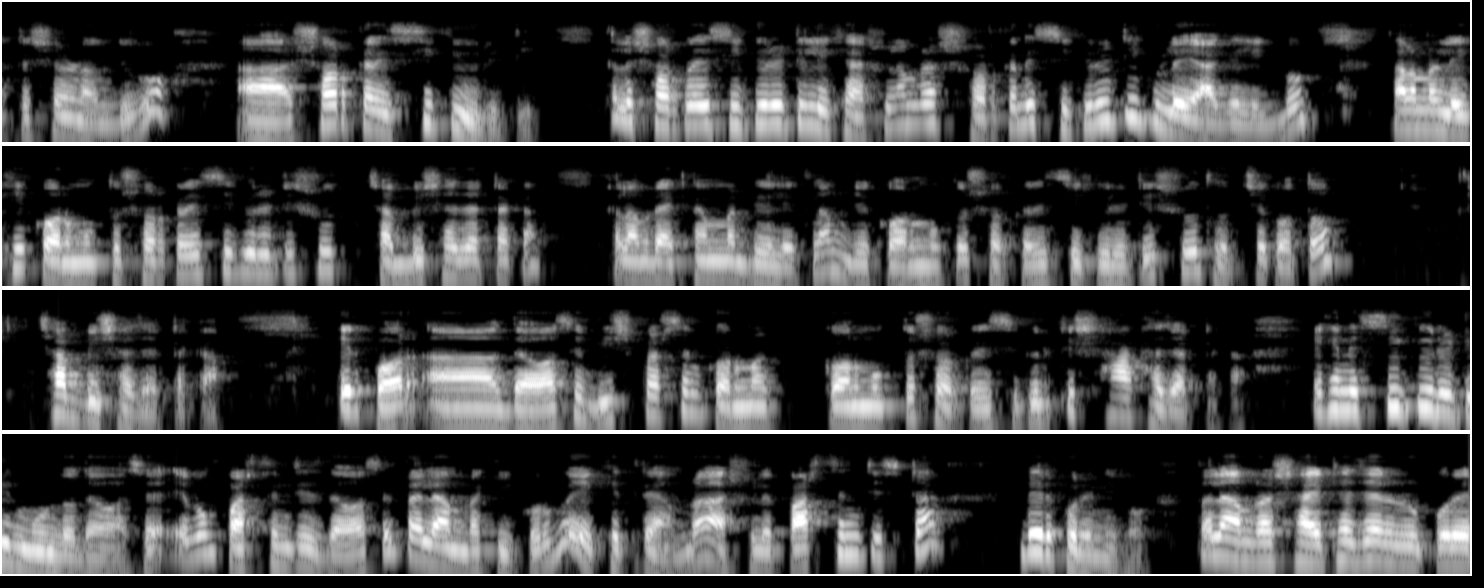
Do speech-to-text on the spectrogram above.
একটা শিরোনাম দিব সরকারি সিকিউরিটি। তাহলে সরকারি সিকিউরিটি লিখে আসলে আমরা সরকারি সিকিউরিটিগুলোই আগে লিখব। তাহলে আমরা লিখি করমুক্ত সরকারি সিকিউরিটি সুদ ছাব্বিশ হাজার টাকা। তাহলে আমরা এক নাম্বার দিয়ে লিখলাম যে করমুক্ত সরকারি সিকিউরিটি সুদ হচ্ছে কত? ছাব্বিশ হাজার টাকা। এরপর দেওয়া আছে বিশ পার্সেন্ট কর্ম, করমুক্ত সরকারি সিকিউরিটি ষাট হাজার টাকা। এখানে সিকিউরিটির মূল্য দেওয়া আছে এবং পার্সেন্টেজ দেওয়া আছে। তাহলে আমরা কি করব? এক্ষেত্রে আমরা আসলে পার্সেন্টেজটা বের করে নিব। তাহলে আমরা ষাট হাজারের উপরে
